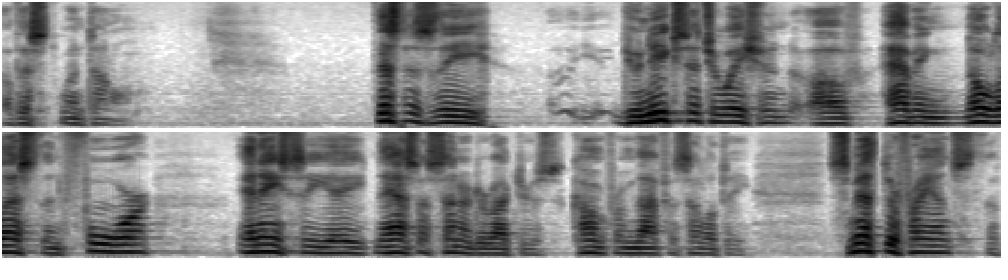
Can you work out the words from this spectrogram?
of this wind tunnel. This is the unique situation of having no less than four NACA NASA Center directors come from that facility. Smith DeFrance, the,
